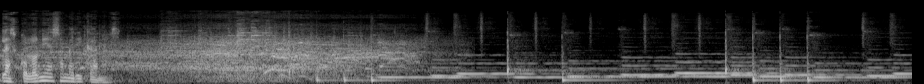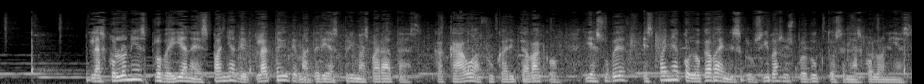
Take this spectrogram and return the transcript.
las colonias americanas. Las colonias proveían a España de plata y de materias primas baratas, cacao, azúcar y tabaco, y a su vez España colocaba en exclusiva sus productos en las colonias.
